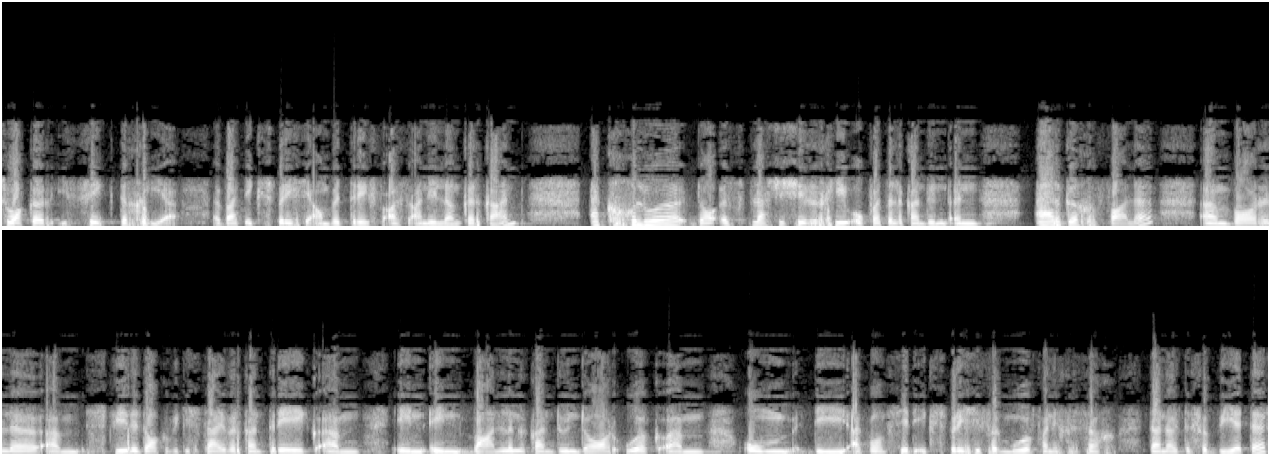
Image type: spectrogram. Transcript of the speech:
swakker effek te gee wat ekspressie aanbetref as aan die linkerkant. Ek glo daar is plasties chirurgie ook wat hulle kan doen in erge gevalle, ehm um, waar hulle ehm um, spiere dalk 'n bietjie stywer kan trek, ehm um, en en behandelinge kan doen daar ook um, om die ek wil sê die ekspressie vermoë van die gesig dan nou te verbeter.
